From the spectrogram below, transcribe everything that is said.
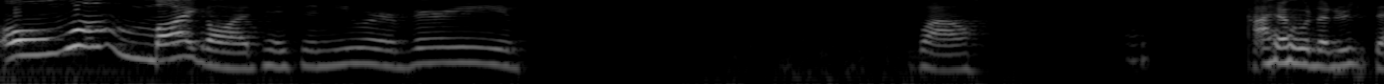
Oh, oh my god, Tyson, you are very... Wow. I don't understand.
